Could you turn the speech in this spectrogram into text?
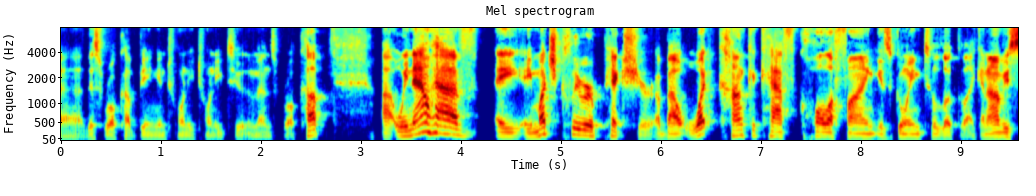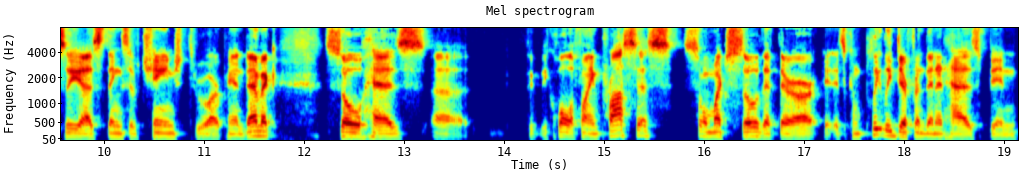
uh, this World Cup being in 2022, the Men's World Cup. Uh, we now have a, a, much clearer picture about what CONCACAF qualifying is going to look like. And obviously, as things have changed through our pandemic, so has uh, the, the qualifying process, so much so that there are, it's completely different than it has been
